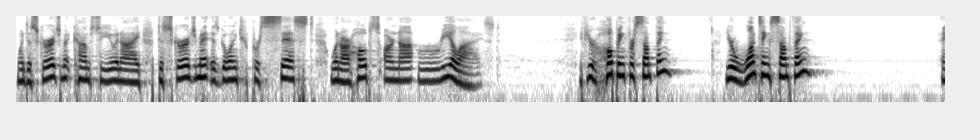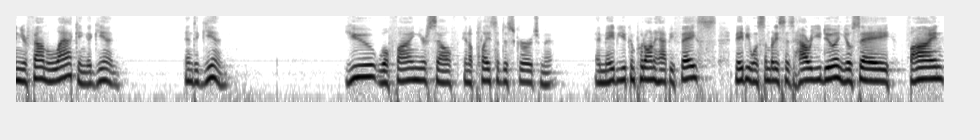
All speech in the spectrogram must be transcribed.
when discouragement comes to you and I, discouragement is going to persist when our hopes are not realized. If you're hoping for something, you're wanting something, and you're found lacking again and again, you will find yourself in a place of discouragement. And maybe you can put on a happy face. Maybe when somebody says, How are you doing? you'll say, Fine,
